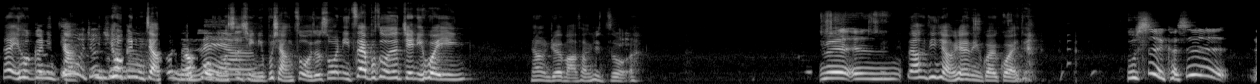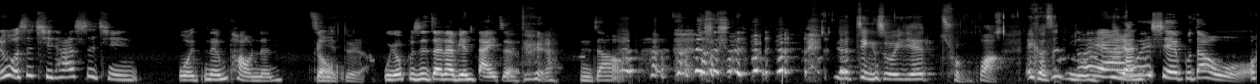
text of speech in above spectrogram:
那以后跟你讲，以后跟你讲说你要做什么事情，你不想做，我就说你再不做，我就剪你会阴。然后你就会马上去做了。因为嗯，这样听起来好像有点怪怪的。不是，可是如果是其他事情，我能跑能走。对了，我又不是在那边待着。对了。你知道，就净说一些蠢话。哎、欸，可是你，对啊、自然威胁不到我。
